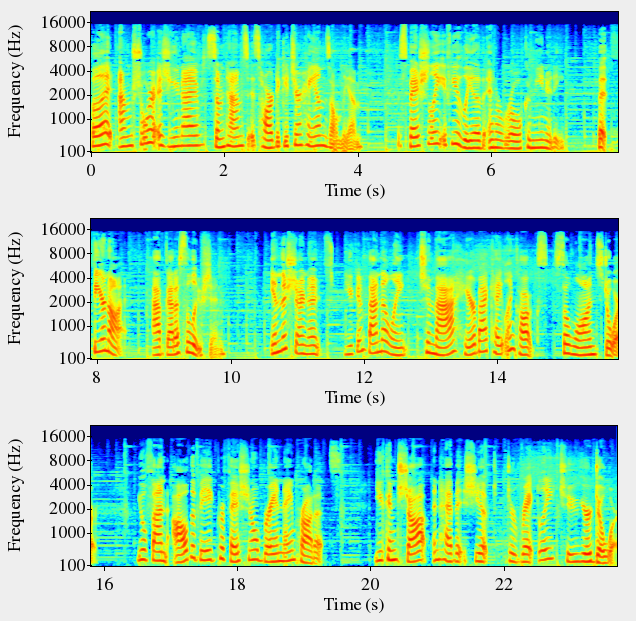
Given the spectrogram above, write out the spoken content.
But I'm sure, as you know, sometimes it's hard to get your hands on them, especially if you live in a rural community. But fear not, I've got a solution. In the show notes, you can find a link to my Hair by Kaitlin Cox salon store. You'll find all the big professional brand name products. You can shop and have it shipped directly to your door.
